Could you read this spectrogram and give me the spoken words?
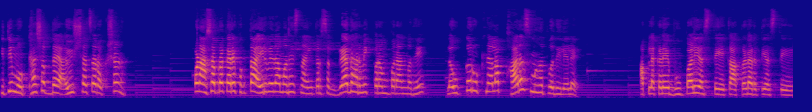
किती मोठा शब्द आहे आयुष्याचं रक्षण. पण अशा प्रकारे फक्त आयुर्वेदामध्येच नाही तर सगळ्या धार्मिक परंपरांमध्ये लवकर उठण्याला फारच महत्त्व दिलेलं आहे. आपल्याकडे भूपाळी असते काकड आरती असते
